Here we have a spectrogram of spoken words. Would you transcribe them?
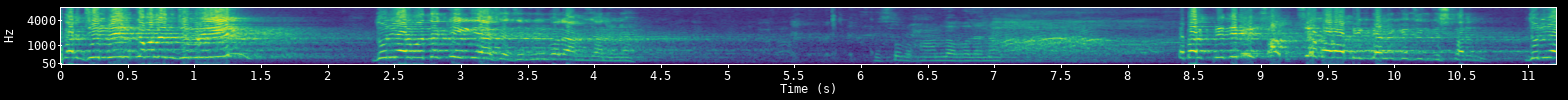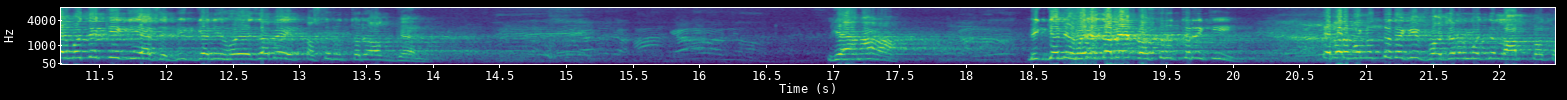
এবার জিবরিলকে বলেন, জিবরিল, দুনিয়ার মধ্যে কি কি আছে? জিবরিল বলে, আমি জানি না। সুবহানাল্লাহ বলে না। এবার পৃথিবীর সবচেয়ে বড় বিজ্ঞানীকে জিজ্ঞেস করেন, দুনিয়ার মধ্যে কি কি আছে? বিজ্ঞানী হয়ে যাবে প্রশ্নের উত্তরে অজ্ঞান। জ্ঞান আরা বিজ্ঞানী হয়ে যাবে প্রশ্নের উত্তরে কি? এবার বলুন তো দেখি, ফজরের মধ্যে লাভ কত?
